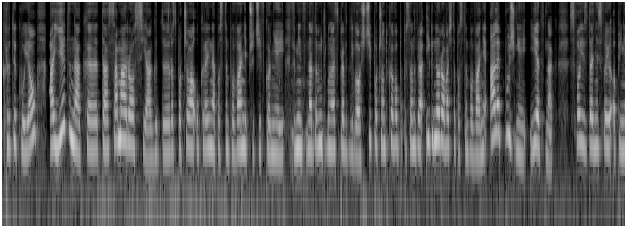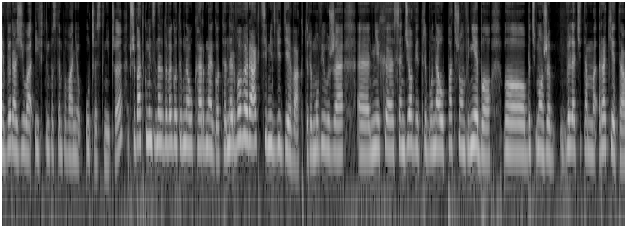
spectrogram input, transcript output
krytykują, a jednak e, ta sama Rosja, gdy rozpoczęła Ukraina postępowanie przeciwko niej w Międzynarodowym Trybunale Sprawiedliwości, początkowo postanowiła ignorować to postępowanie, ale później jednak swoje zdanie, swoje opinie wyraziła i w tym postępowaniu uczestniczy. W przypadku Międzynarodowego Trybunału Karnego te nerwowe reakcje Miedwiediewa, który mówił, że e, niech sędziowie Trybunału patrzą w niebo, bo być może wyleci tam rakieta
